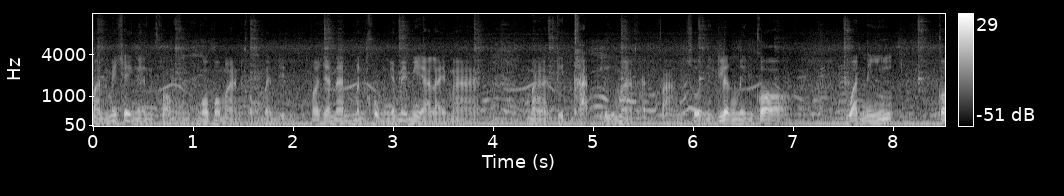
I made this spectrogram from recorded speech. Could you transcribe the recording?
มันไม่ใช่เงินของงบประมาณของแผ่นดิน เพราะฉะนั้นมันคงจะไม่มีอะไรมามาติดขัดหรือมาขัดขวางส่วนอีกเรื่องหนึ่งก็วันนี้ก็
